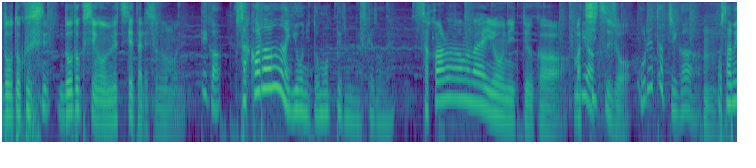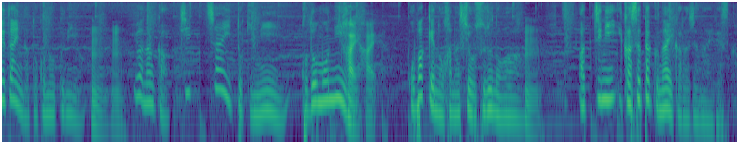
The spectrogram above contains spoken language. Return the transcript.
道徳心道徳心を植え付けたりするのも。っていうか逆らわないようにと思ってるんですけどね逆らわないようにっていうか、まあ、秩序、俺たちがうん。治めたいんだとこの国を。うん要はなんかちっちゃい時に子供うん、にはいはい、お化けの話をするのは、うん。あっちに行かせたくないからじゃないですか、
